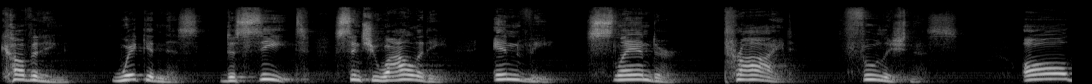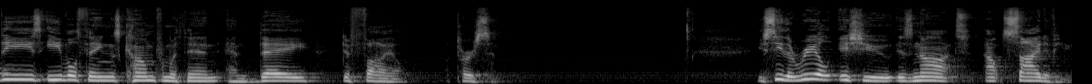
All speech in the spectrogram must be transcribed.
coveting, wickedness, deceit sensuality, envy, slander, pride, foolishness. All these evil things come from within and they defile a person. You see, the real issue is not outside of you,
